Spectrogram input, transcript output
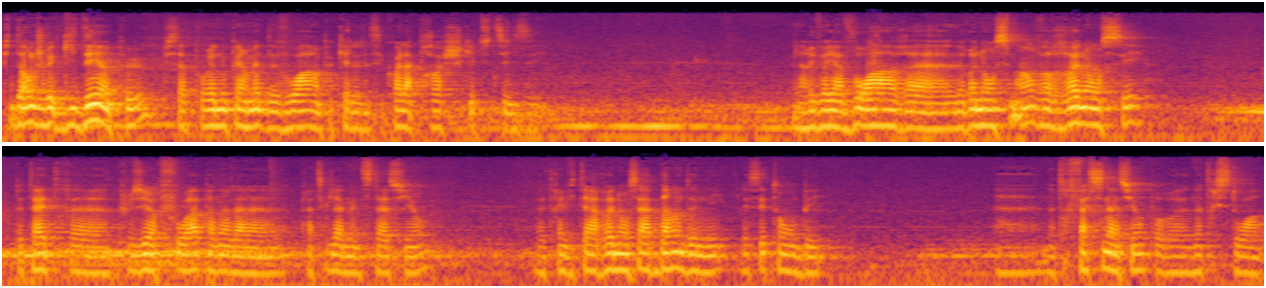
Puis donc, je vais guider un peu, puis ça pourrait nous permettre de voir un peu quelle, c'est quoi l'approche qui est utilisée. Il va y avoir euh, le renoncement, on va renoncer peut-être euh, plusieurs fois pendant la pratique de la méditation. On va être invité à renoncer, à abandonner, laisser tomber euh, notre fascination pour notre histoire,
